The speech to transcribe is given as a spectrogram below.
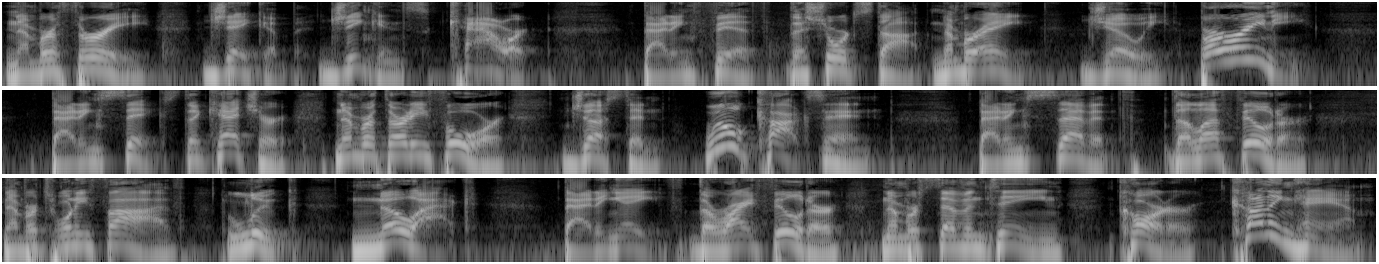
number three, Jacob Jenkins Cowart. Batting fifth, the shortstop, number eight, Joey Barini. Batting sixth, the catcher, number 34, Justin Wilcoxon. Batting seventh, the left fielder, number 25, Luke Nowak. Batting eighth, the right fielder, number 17, Carter Cunningham.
